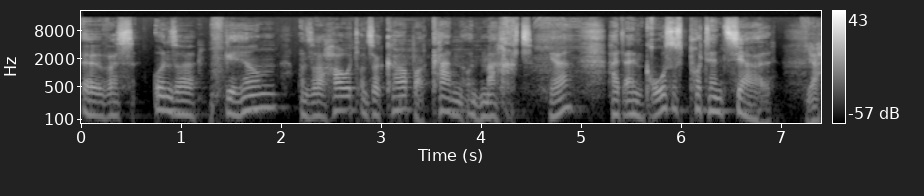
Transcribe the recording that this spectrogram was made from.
äh, was unser Gehirn, unsere Haut, unser Körper kann und macht, ja, hat ein großes Potenzial. Ja,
